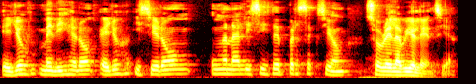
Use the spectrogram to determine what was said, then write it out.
ellos me dijeron, ellos hicieron un análisis de percepción sobre la violencia.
